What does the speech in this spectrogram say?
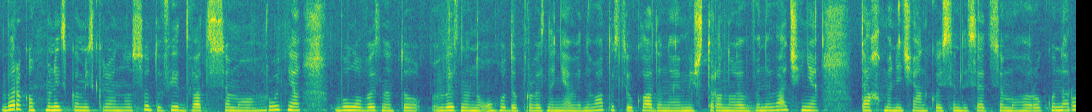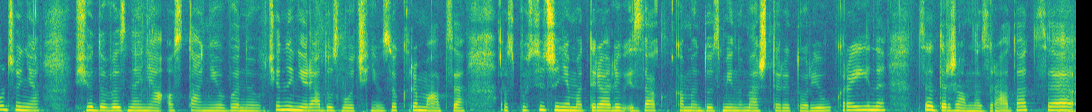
Вироком Хмельницького міськрайонного суду від 27 грудня було визнато, визнано угоду про визнання винуватості, укладеною між стороною обвинувачення та хмельничанкою 77-го року народження щодо визнання останньої виною у вчиненні ряду злочинів. Зокрема, це розповсюдження матеріалів із закликами до зміни меж території України, це державна зрада, це е,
